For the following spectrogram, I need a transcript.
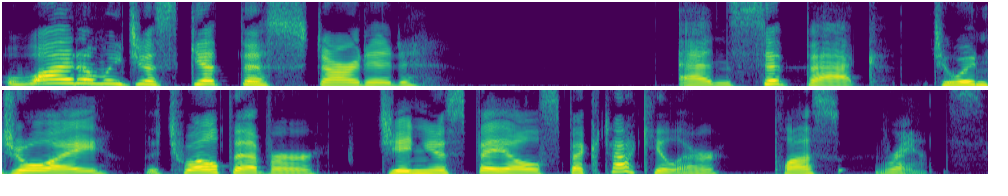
why don't we just get this started and sit back to enjoy the 12th ever Genius Fail Spectacular plus rants?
